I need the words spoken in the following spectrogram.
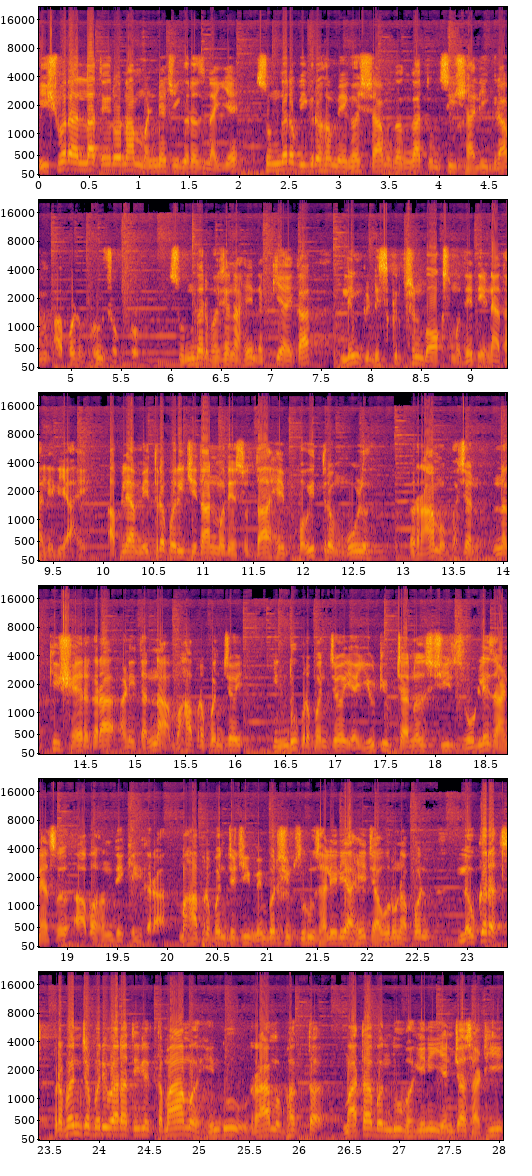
ईश्वर अल्ला तेरो नाम म्हणण्याची गरज नाहीये. सुंदर विग्रह मेघश्याम गंगा तुलसी शालिग्राम आपण म्हणू शकतो. सुंदर भजन आहे नक्की ऐका. लिंक डिस्क्रिप्शन बॉक्समध्ये देण्यात आलेली आहे. आपल्या मित्रपरिचितांमध्ये सुद्धा हे पवित्र मूळ राम भजन नक्की शेअर करा आणि त्यांना महाप्रपंच हिंदू प्रपंच या युट्यूब चॅनल्सशी जोडले जाण्याचं आवाहन देखील करा. महाप्रपंचची मेंबरशिप सुरू झालेली आहे ज्यावरून आपण लवकरच प्रपंच परिवारातील तमाम हिंदू राम भक्त माता बंधू भगिनी यांच्यासाठी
